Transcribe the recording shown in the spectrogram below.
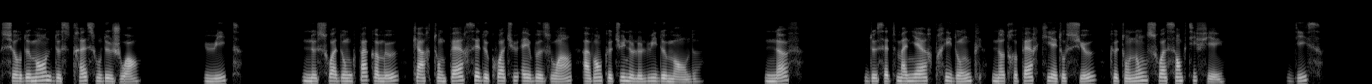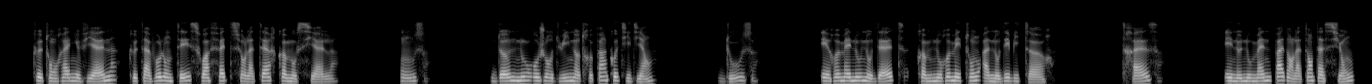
Sur demande de stress ou de joie. 8. Ne sois donc pas comme eux, car ton Père sait de quoi tu as besoin, avant que tu ne le lui demandes. 9. De cette manière prie donc, notre Père qui est aux cieux, que ton nom soit sanctifié. 10. Que ton règne vienne, que ta volonté soit faite sur la terre comme au ciel. 11. Donne-nous aujourd'hui notre pain quotidien. 12. Et remets-nous nos dettes, comme nous remettons à nos débiteurs. 13. Et ne nous mène pas dans la tentation,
